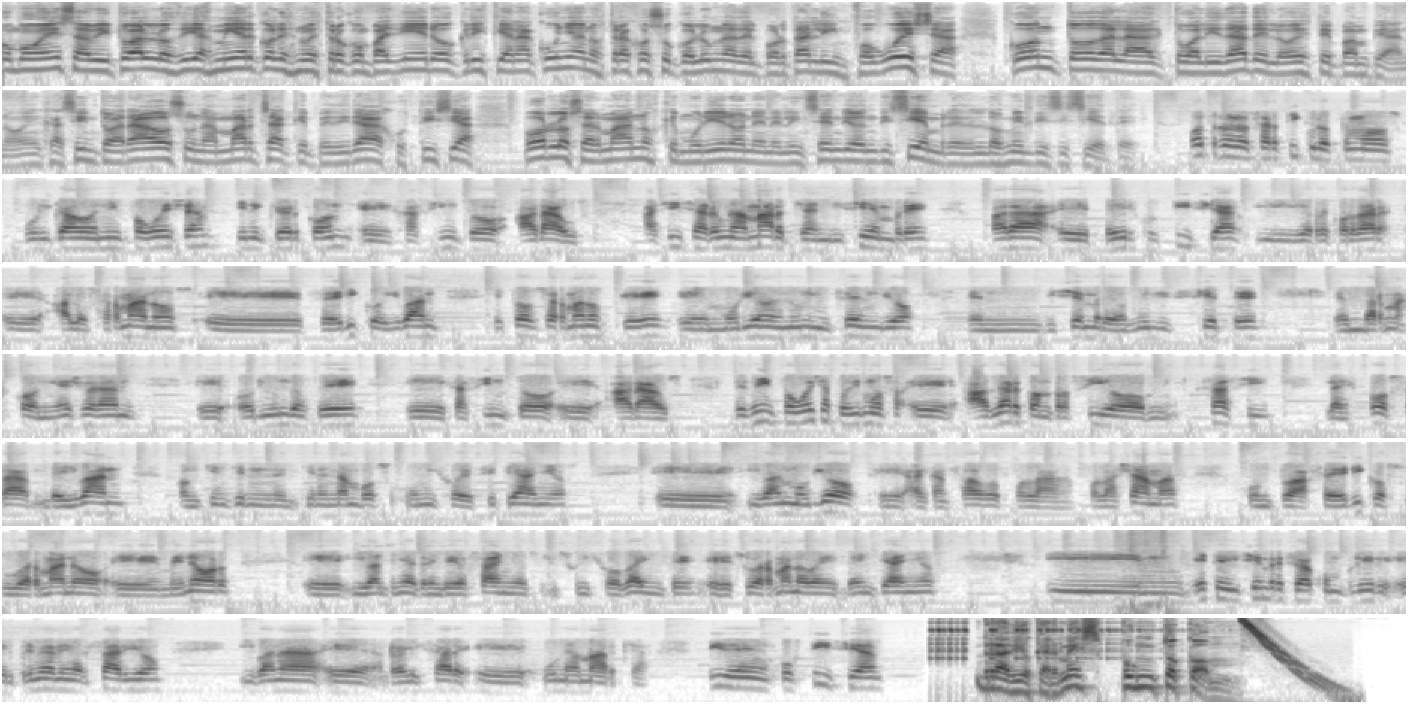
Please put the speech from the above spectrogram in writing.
Como es habitual los días miércoles, nuestro compañero Cristian Acuña nos trajo su columna del portal Infohuella con toda la actualidad del oeste pampeano. En Jacinto Araos, una marcha que pedirá justicia por los hermanos que murieron en el incendio en diciembre del 2017. Otro de los artículos que hemos publicado en Infohuella tiene que ver con eh, Jacinto Arauz. Allí se hará una marcha en diciembre para eh, pedir justicia y recordar eh, a los hermanos eh, Federico y Iván, estos hermanos que murieron en un incendio en diciembre de 2017 en Bernasconi. Ellos eran oriundos de Jacinto Arauz. Desde Infohuella pudimos hablar con Rocío Sassi, la esposa de Iván, con quien tienen, tienen ambos un hijo de siete años. Iván murió alcanzado por, la, por las llamas junto a Federico, su hermano eh, menor. Eh, Iván tenía 32 años y su hijo 20, eh, su hermano 20 años. Y mm, este diciembre se va a cumplir el primer aniversario y van a realizar una marcha. Piden justicia. radiocarmes.com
